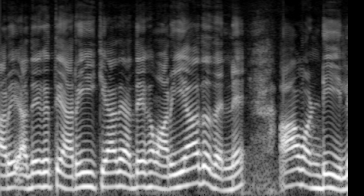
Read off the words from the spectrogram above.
അറി അദ്ദേഹത്തെ അറിയിക്കാതെ അദ്ദേഹം അറിയാതെ തന്നെ ആ വണ്ടിയിൽ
